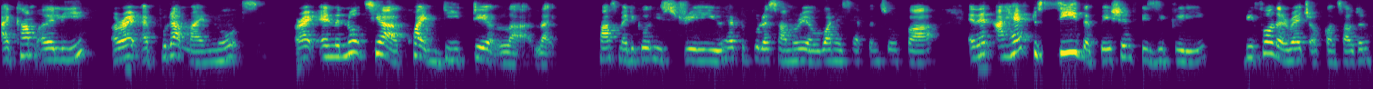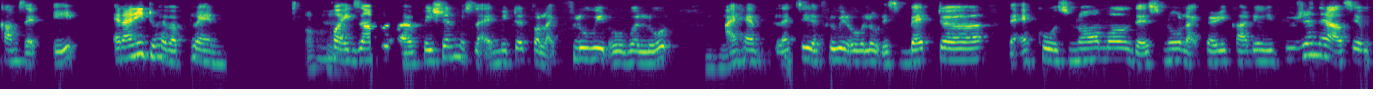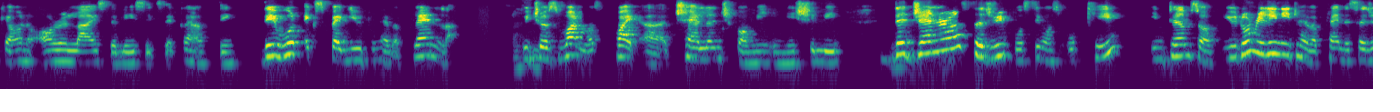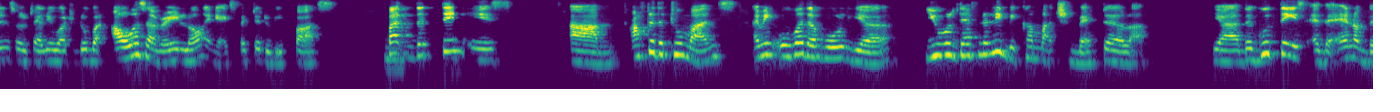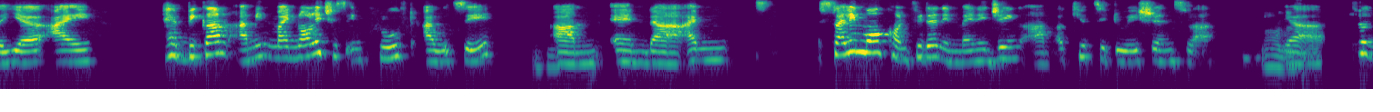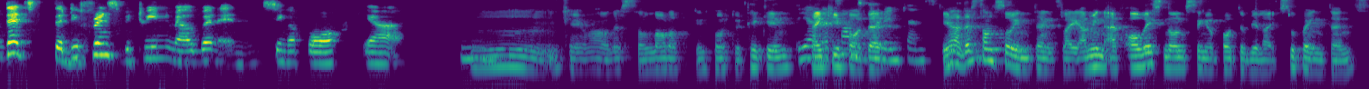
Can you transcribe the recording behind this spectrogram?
I come early, all right, I put up my notes, all right, and the notes here are quite detailed, like past medical history, you have to put a summary of what has happened so far. And then I have to see the patient physically before the reg or consultant comes at 8, and I need to have a plan. okay. For example, if I have a patient who's like admitted for like fluid overload, Mhm. I have, let's say the fluid overload is better, the echo is normal, there's no like pericardial effusion, then I'll say, okay, I want to oralize the Lasix, that kind of thing. They would expect you to have a plan, lah, which was what was quite a challenge for me initially. The general surgery posting was okay in terms of you don't really need to have a plan, the surgeons will tell you what to do, but hours are very long and you're expected to be fast. But the thing is, um, after the two months, I mean, over the whole year, you will definitely become much better. lah. Yeah, the good thing is at the end of the year, I have become, I mean, my knowledge has improved, I would say. Mhm. Um, and uh, I'm slightly more confident in managing um, acute situations. lah. Oh, Yeah. So that's the difference between Melbourne and Singapore. Yeah. Mm, okay, wow, that's a lot of info to take in. Yeah, Thank you for that. intense. Yeah, that sounds so intense. Like, I mean, I've always known Singapore to be like super intense,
